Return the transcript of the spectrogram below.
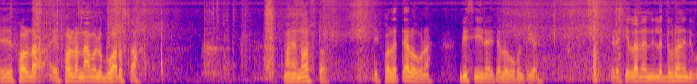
এই যে ফলটা, এই ফলটার নাম হলো বরসা মানে নষ্ট। এই ফলে তেল হব না বেশি নাই তেল হব কোন থেকে। এটা কিল্লানে নিলে দৌড়ানি দিব।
